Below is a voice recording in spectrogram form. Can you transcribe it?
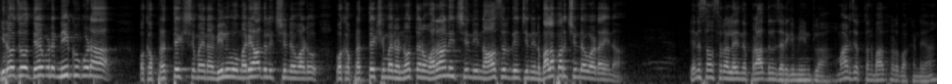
ఈరోజు దేవుడు నీకు కూడా ఒక ప్రత్యక్షమైన విలువ మర్యాదలు ఇచ్చిండేవాడు ఒక ప్రత్యక్షమైన నూతన వరాన్ని ఇచ్చి నిన్ను ఆశీర్దించి నిన్ను బలపరిచిండేవాడు ఆయన. ఎన్ని సంవత్సరాలు అయింది ప్రార్థన జరిగి మీ ఇంట్లో? మాట చెప్తాను బాధపడబాకండి ఆ?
